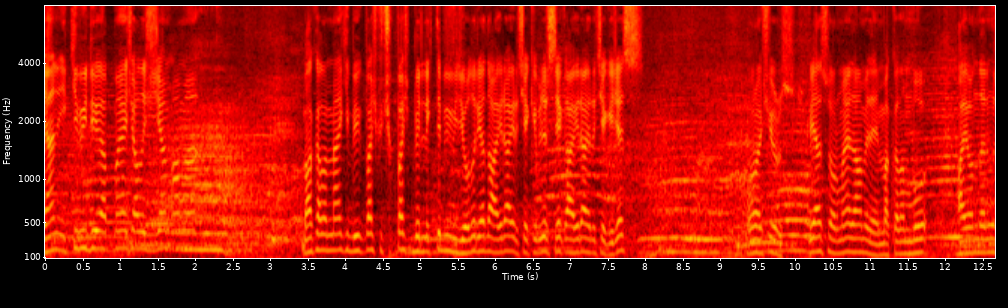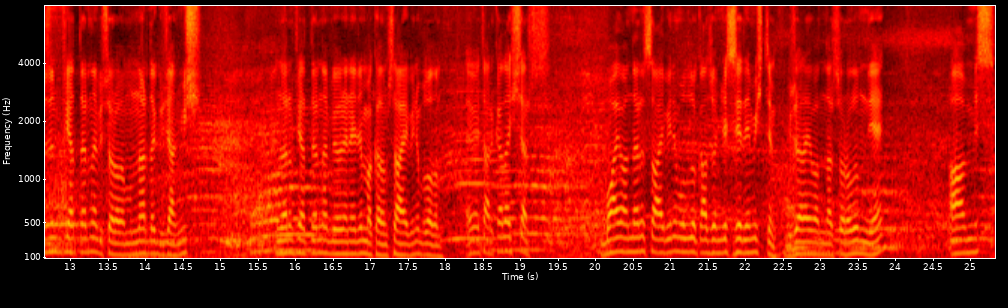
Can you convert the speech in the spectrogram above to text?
Yani iki video yapmaya çalışacağım ama bakalım belki büyükbaş küçükbaş birlikte bir video olur ya da ayrı ayrı çekebilirsek ayrı ayrı çekeceğiz. Uğraşıyoruz. Fiyat sormaya devam edelim. Bakalım bu hayvanlarımızın fiyatlarına bir soralım. Bunlar da güzelmiş. Bunların fiyatlarına bir öğrenelim bakalım sahibini bulalım. Evet arkadaşlar bu hayvanların sahibini bulduk. Az önce size demiştim. Güzel hayvanlar soralım diye. Abimiz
